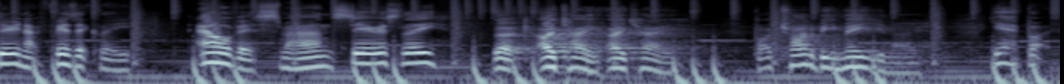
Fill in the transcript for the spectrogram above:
doing that physically. Elvis, man, seriously? Look, okay, okay. But I'm trying to be me, you know. Yeah, but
